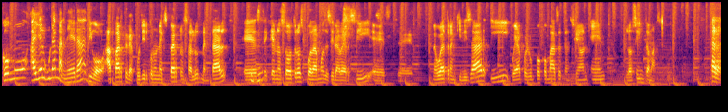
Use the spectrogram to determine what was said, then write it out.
¿Cómo hay alguna manera, digo, aparte de acudir con un experto en salud mental, este, que nosotros podamos decir, a ver, sí, este, me voy a tranquilizar y voy a poner un poco más de atención en los síntomas? Claro,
